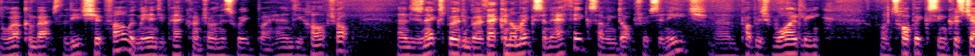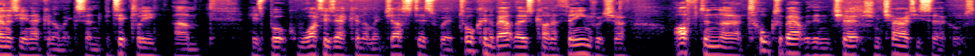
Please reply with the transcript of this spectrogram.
Welcome back to the Leadership File with me, Andy Peck. I'm joined this week by Andy Hartropp. Andy's an expert in both economics and ethics, having doctorates in each, and published widely on topics in Christianity and economics, and particularly um, his book, What is Economic Justice? We're talking about those kind of themes which are often uh, talked about within church and charity circles,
